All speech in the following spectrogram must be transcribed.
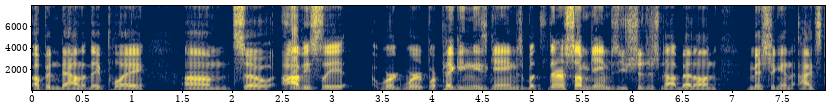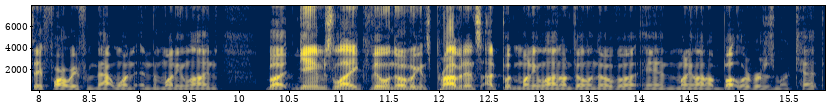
up and down that they play. Um, so obviously we're, we're we're picking these games, but there are some games you should just not bet on. Michigan, I'd stay far away from that one and the money line. But games like Villanova against Providence, I'd put money line on Villanova and money line on Butler versus Marquette.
